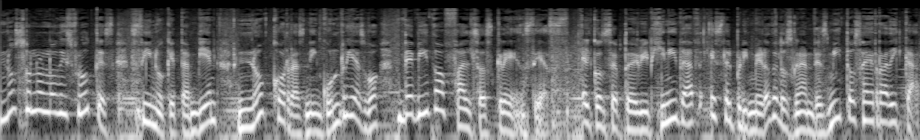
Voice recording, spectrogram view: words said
no solo lo disfrutes, sino que también no corras ningún riesgo debido a falsas creencias. El concepto de virginidad es el primero de los grandes mitos a erradicar.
